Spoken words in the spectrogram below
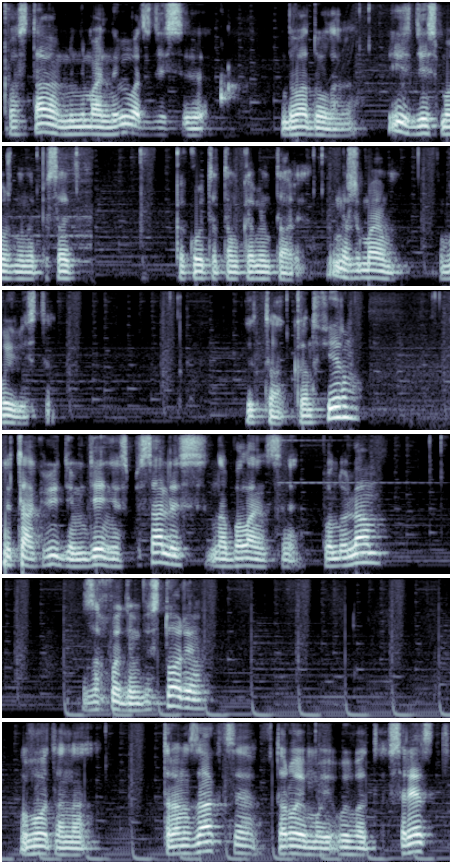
поставим. Минимальный вывод здесь 2 э, доллара. И здесь можно написать какой-то там комментарий. И нажимаем вывести. Итак, confirm. Итак, видим, деньги списались на балансе по нулям. Заходим в историю. Вот она, транзакция. Второй мой вывод средств.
